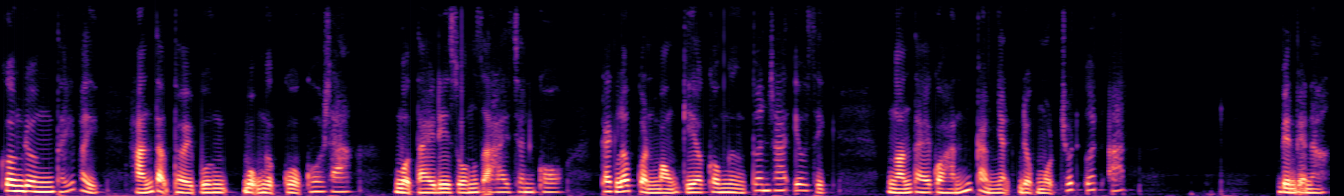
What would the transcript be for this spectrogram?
Khương Đường thấy vậy, hắn tạm thời buông bộ ngực của cô ra, một tay đi xuống giữa hai chân cô, cách lớp quần mỏng kia không ngừng tuôn ra yêu dịch. Ngón tay của hắn cảm nhận được một chút ướt át. Viên viên à,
